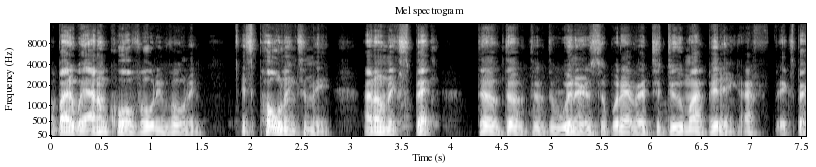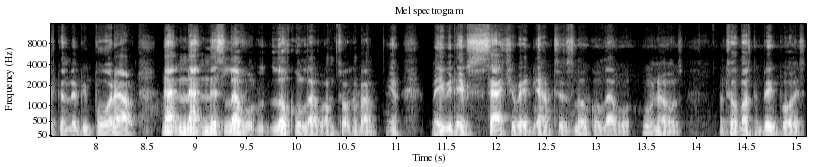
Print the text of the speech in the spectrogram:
Oh, by the way, I don't call voting voting. It's polling to me. I don't expect the, the, the, the winners of whatever to do my bidding. I expect them to be bought out. Not not in this level, local level. I'm talking about, you know, maybe they've saturated down to this local level. Who knows? I'm talking about the big boys.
